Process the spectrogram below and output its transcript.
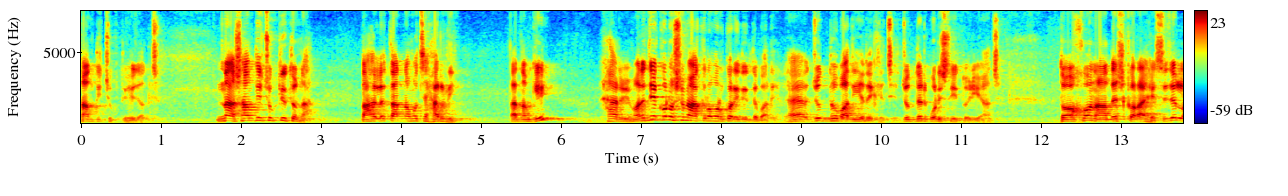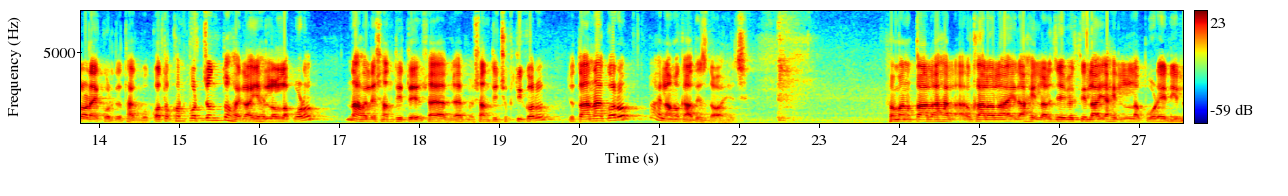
শান্তি চুক্তি হয়ে যাচ্ছে। না, শান্তি চুক্তি তো না। তাহলে তার নাম হচ্ছে হারবি তার নাম কি? হারবি মানে যে কোনো সময় আক্রমণ করে দিতে পারে। হ্যাঁ যুদ্ধ বাঁধিয়ে রেখেছে, যুদ্ধের পরিস্থিতি তৈরি আছে। তখন আদেশ করা হয়েছে যে লড়াই করতে থাকব। কতক্ষণ পর্যন্ত? হয় লাইহাল্লাহ পড়ো। না হলে শান্তিতে, শান্তি চুক্তি করো। যে তা না করো, তাহলে আমাকে আদেশ দেওয়া হয়েছে। ফমান কালাহাল কালাল্লাহ রাহিল্লাহ যে ব্যক্তি লাহিল্লাহ পড়ে নিল,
